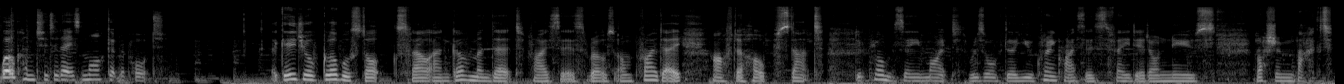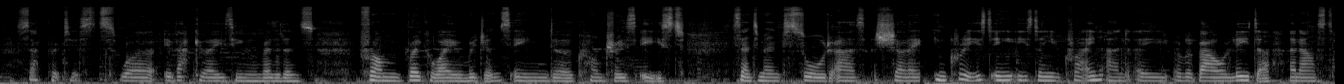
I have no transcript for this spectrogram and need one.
Welcome to today's market report. A gauge of global stocks fell and government debt prices rose on Friday after hopes that diplomacy might resolve the Ukraine crisis faded on news. Russian backed separatists were evacuating residents from breakaway regions in the country's east. Sentiment soared as shelling increased in eastern Ukraine and a rebel leader announced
